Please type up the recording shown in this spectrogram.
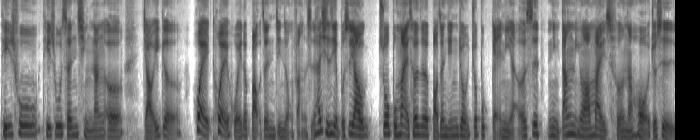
提出提出申请，然而缴一个。会退回的保证金这种方式，它其实也不是要说不卖车这个保证金就就不给你了，而是你当你又要卖车，然后就是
